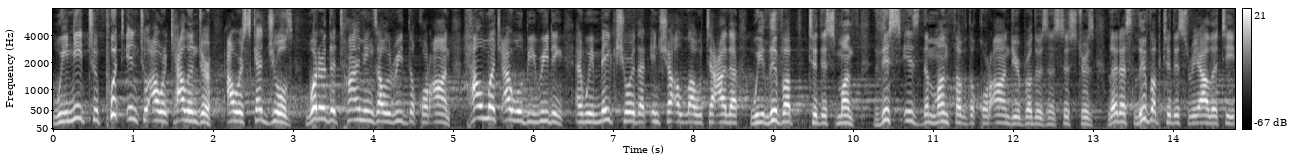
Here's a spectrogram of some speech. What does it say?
We need to put into our calendar, our schedules, what are the timings I will read the Quran? How much much I will be reading, and we make sure that insha'Allah ta'ala we live up to this month. This is the month of the Quran, dear brothers and sisters. Let us live up to this reality.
